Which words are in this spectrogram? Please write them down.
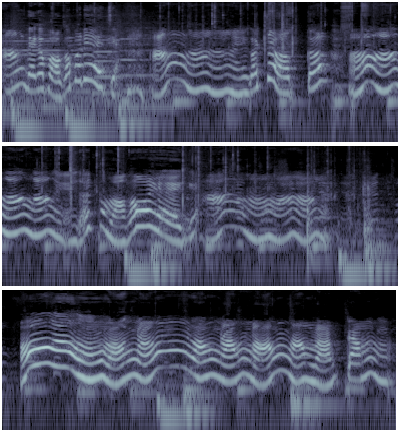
앙, 내가 먹어버려야지. 앙, 앙, 앙 이것도 없고. 앙, 앙, 앙, 앙, 이것도 먹어버려야지. 앙, 앙, 앙. 앙, 앙, 앙, 앙, 앙, 앙, 앙, 앙.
